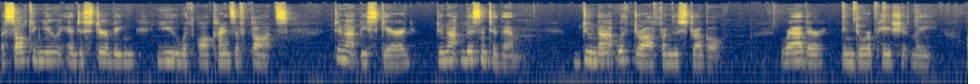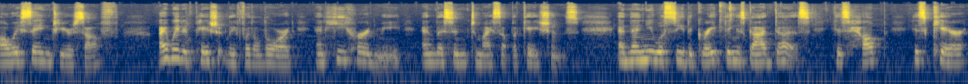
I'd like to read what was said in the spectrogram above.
assaulting you and disturbing you with all kinds of thoughts, do not be scared. Do not listen to them. Do not withdraw from the struggle. Rather, endure patiently, always saying to yourself, I waited patiently for the Lord, and he heard me and listened to my supplications. And then you will see the great things God does, his help, his care,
